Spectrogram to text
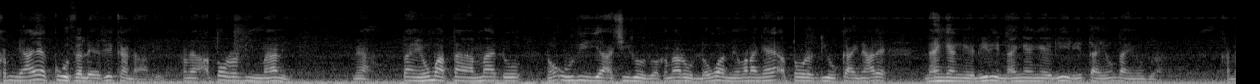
ခမရဲ့ကိုယ်စလဲဖြစ်ခံတာလေခမ authority man လေခမတန်ရုံးမှာတန်အမတ်တို့နော်ဦးစီးရရှိတို့ဆိုတော့ခမတို့လုံးဝမြန်မာနိုင်ငံရဲ့ authority ကိုကင်ထားတဲ့နိုင်ငံငယ်လေးတွေနိုင်ငံငယ်လေးတွေတန်ရုံးတန်ရုံးဆိုတာခမ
